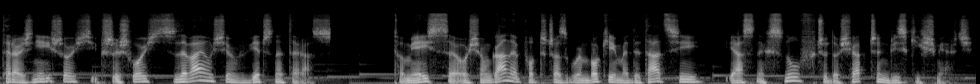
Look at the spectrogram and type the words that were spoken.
teraźniejszość i przyszłość zlewają się w wieczne teraz. To miejsce osiągane podczas głębokiej medytacji, jasnych snów czy doświadczeń bliskich śmierci.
